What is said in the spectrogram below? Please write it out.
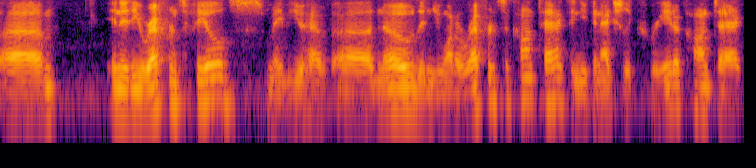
um, entity reference fields. Maybe you have a node and you want to reference a contact and you can actually create a contact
